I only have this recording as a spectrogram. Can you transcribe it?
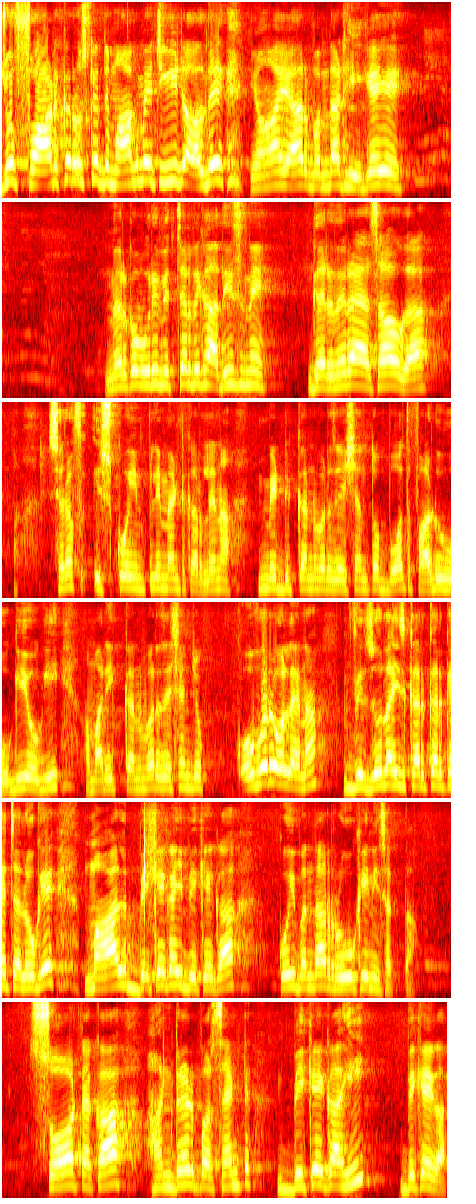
जो फाड़ कर उसके दिमाग में चीज़ डाल दे, यहाँ यार, बंदा ठीक है ये। मेरे को पूरी पिक्चर दिखा दी इसने। घर मेरा ऐसा होगा। सिर्फ़ इसको इम्प्लीमेंट कर लेना। मिड कन्वर्जेशन तो बहुत फाड़ू होगी होगी। हमारी कन्वर्जेशन जो ओवरऑल है ना विजुअलाइज कर करके चलोगे माल बिकेगा ही बिकेगा कोई बंदा रोक ही नहीं सकता। सौ टका हंड्रेड परसेंट बिकेगा ही बिकेगा।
